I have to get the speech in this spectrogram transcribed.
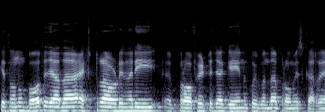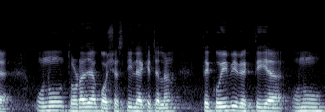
ਕਿ ਤੁਹਾਨੂੰ ਬਹੁਤ ਜ਼ਿਆਦਾ ਐਕਸਟਰਾ ਆਰਡੀਨਰੀ ਪ੍ਰੋਫਿਟ ਜਾਂ ਗੇਨ ਕੋਈ ਬੰਦਾ ਪ੍ਰੋਮਿਸ ਕਰ ਰਿਹਾ ਹੈ, ਉਹਨੂੰ ਥੋੜਾ ਜਿਹਾ ਕੌਸ਼ੀਅਸਲੀ ਲੈ ਕੇ ਚੱਲਣ ਤੇ ਕੋਈ ਵੀ ਵਿਅਕਤੀ ਆ ਉਹਨੂੰ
